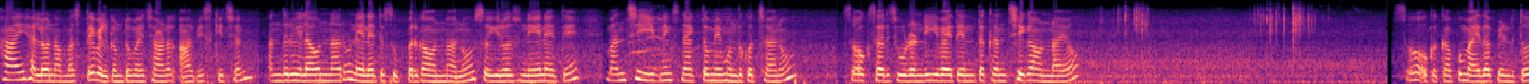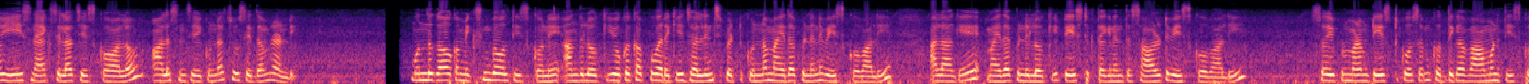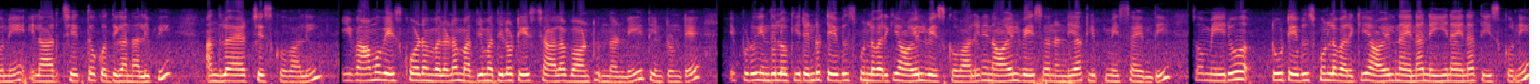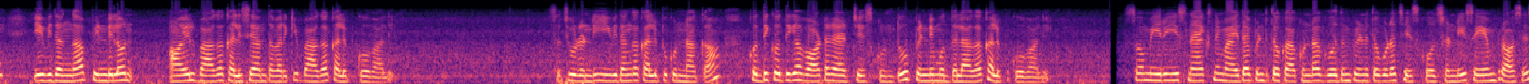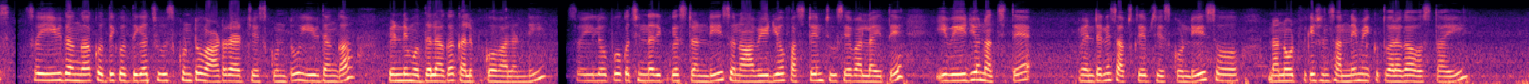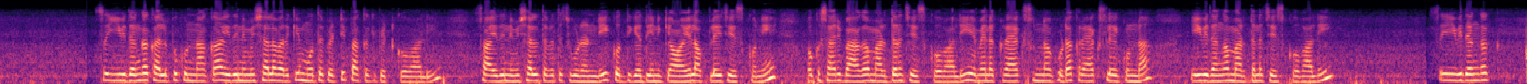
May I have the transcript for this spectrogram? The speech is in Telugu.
హాయ్ హలో నమస్తే. Welcome to my channel RV's kitchen. అందరూ ఎలా ఉన్నారు? నేనైతే సూపర్గా ఉన్నాను. సో ఈరోజు నేనైతే మంచి ఈవినింగ్ స్నాక్తో మేము ముందుకు వచ్చాను సో ఒకసారి చూడండి. ఇవైతే ఎంత క్రంచీగా ఉన్నాయో. సో ఒక కప్పు మైదా పిండితో ఈ స్నాక్స్ ఎలా చేసుకోవాలో ఆలస్యం చేయకుండా చూసేద్దాం రండి. ముందుగా ఒక మిక్సింగ్ బౌల్ తీసుకొని అందులోకి ఒక కప్పు వరకు జల్లించి పెట్టుకున్న మైదాపిండిని వేసుకోవాలి. అలాగే మైదాపిండిలోకి టేస్ట్కి తగినంత సాల్ట్ వేసుకోవాలి. సో ఇప్పుడు మనం టేస్ట్ కోసం కొద్దిగా వామును తీసుకొని ఇలా చేత్తో కొద్దిగా నలిపి అందులో యాడ్ చేసుకోవాలి. ఈ వాము వేసుకోవడం వలన మధ్య మధ్యలో టేస్ట్ చాలా బాగుంటుందండి తింటుంటే. ఇప్పుడు ఇందులోకి రెండు టేబుల్ స్పూన్ల వరకు ఆయిల్ వేసుకోవాలి. నేను ఆయిల్ వేసానండి ఆ క్లిప్ మిస్ అయింది. సో మీరు టూ టేబుల్ స్పూన్ల వరకు ఆయిల్నైనా నెయ్యినైనా తీసుకొని ఈ విధంగా పిండిలో ఆయిల్ బాగా కలిసేంత వరకు బాగా కలుపుకోవాలి. సో చూడండి ఈ విధంగా కలుపుకున్నాక కొద్ది కొద్దిగా వాటర్ యాడ్ చేసుకుంటూ పిండి ముద్దలాగా కలుపుకోవాలి. సో మీరు ఈ స్నాక్స్ని మైదా పిండితో కాకుండా గోధుమ పిండితో కూడా చేసుకోవచ్చండి. Same process. సో ఈ విధంగా కొద్ది కొద్దిగా చూసుకుంటూ వాటర్ యాడ్ చేసుకుంటూ ఈ విధంగా పిండి ముద్దలాగా కలుపుకోవాలండి. సో ఈలోపు ఒక చిన్న రిక్వెస్ట్ అండి. సో నా వీడియో ఫస్ట్ టైం చూసే వాళ్ళైతే ఈ వీడియో నచ్చితే వెంటనే సబ్స్క్రైబ్ చేసుకోండి. సో నా నోటిఫికేషన్స్ అన్నీ మీకు త్వరగా వస్తాయి. సో ఈ విధంగా కలుపుకున్నాక ఐదు నిమిషాల వరకు మూత పెట్టి పక్కకి పెట్టుకోవాలి. సో ఐదు నిమిషాల తర్వాత చూడండి. కొద్దిగా దీనికి ఆయిల్ అప్లై చేసుకొని ఒకసారి బాగా మర్దన చేసుకోవాలి. ఏమైనా క్రాక్స్ ఉన్నా కూడా క్రాక్స్ లేకుండా ఈ విధంగా మర్దన చేసుకోవాలి. సో ఈ విధంగా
